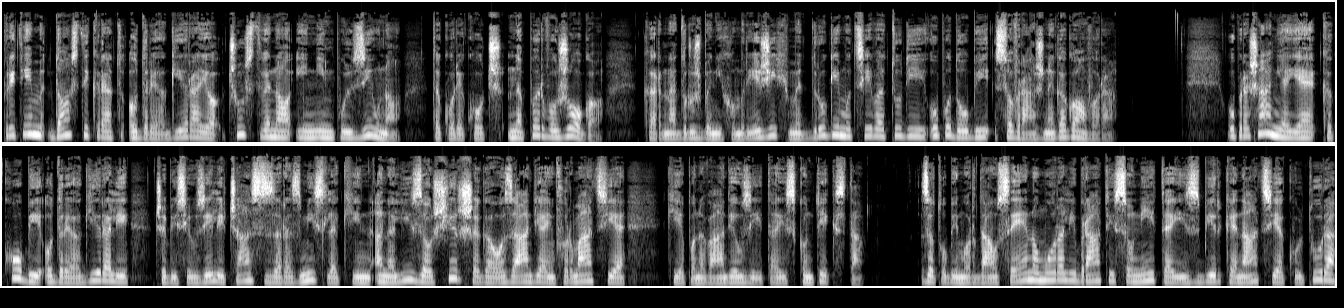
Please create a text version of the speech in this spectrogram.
Pri tem dostikrat odreagirajo čustveno in impulzivno, tako rekoč na prvo žogo, kar na družbenih omrežjih med drugim odseva tudi v podobi sovražnega govora. Vprašanje je, kako bi odreagirali, če bi si vzeli čas za razmislek in analizo širšega ozadja informacije, ki je ponavadi vzeta iz konteksta. Zato bi morda vseeno morali brati sonete iz zbirke Nacija kultura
